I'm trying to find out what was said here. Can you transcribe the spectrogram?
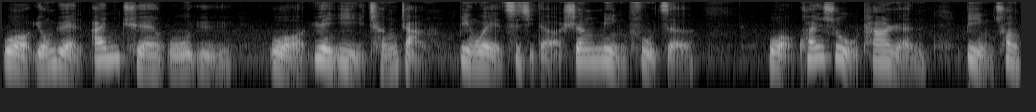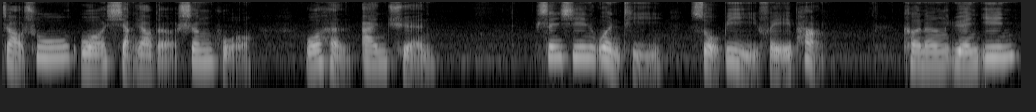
我永远安全无虞。我愿意成长，并为自己的生命负责。我宽恕他人，并创造出我想要的生活。我很安全。身心问题：手臂肥胖，可能原因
